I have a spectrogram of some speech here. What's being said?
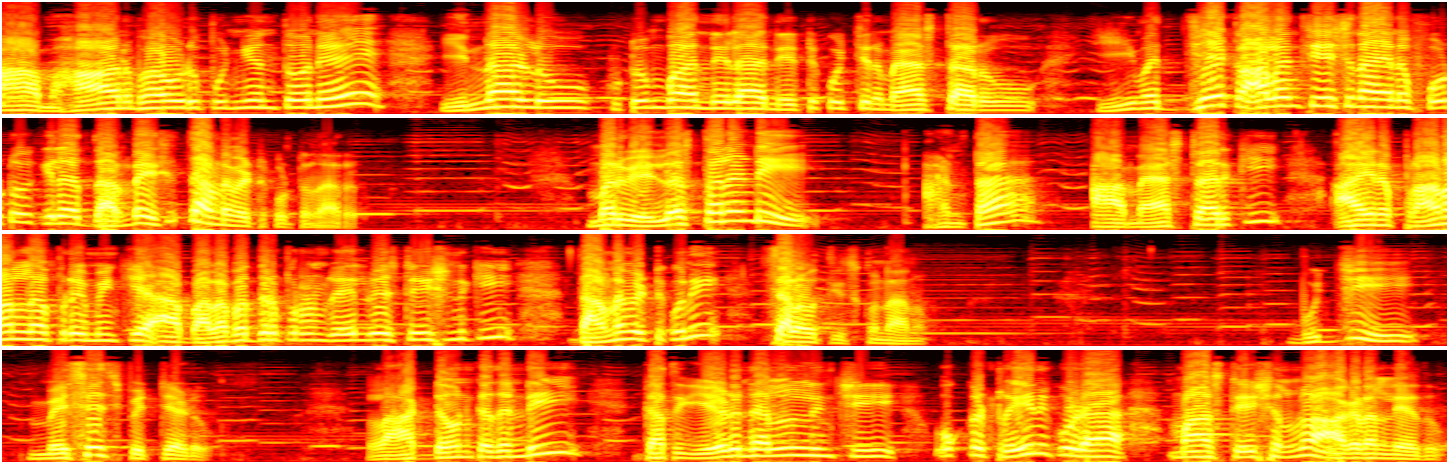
ఆ మహానుభావుడు పుణ్యంతోనే ఇన్నాళ్ళు కుటుంబాన్ని ఇలా నెట్టుకొచ్చిన మేస్టారు ఈ మధ్యే కాలం చేసిన ఆయన ఫోటోకి ఇలా దండేసి దండం పెట్టుకుంటున్నారు. మరి వెళ్ళొస్తానండి. అంట ఆ మేస్టార్కి ఆయన ప్రాణంలో ప్రేమించే ఆ బలభద్రపురం రైల్వే స్టేషన్కి దండం పెట్టుకుని సెలవు తీసుకున్నాను. బుజ్జి మెసేజ్ పెట్టాడు. లాక్డౌన్ కదండి గత ఏడు నెలల నుంచి ఒక్క ట్రైన్ కూడా మా స్టేషన్లో ఆగడం లేదు.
